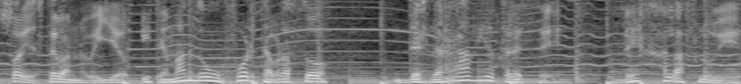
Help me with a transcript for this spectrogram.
Soy Esteban Novillo y te mando un fuerte abrazo desde Radio 13. Déjala fluir.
